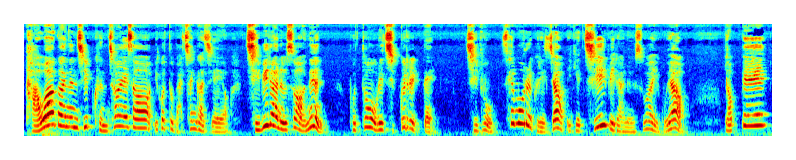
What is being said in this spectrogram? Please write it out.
다와가는 집 근처에서 이것도 마찬가지예요. 집이라는 수어는 보통 우리 집 그릴 때 지붕, 세모를 그리죠. 이게 집이라는 수어이고요. 옆에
